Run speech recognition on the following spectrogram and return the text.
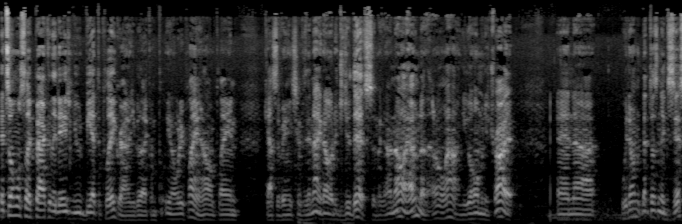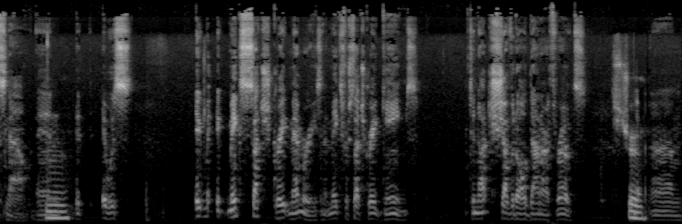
It's almost like back in the days when you would be at the playground and you'd be like, I'm, you know, what are you playing? Oh, I'm playing Castlevania Symphony of the Night. Oh, did you do this? And they go, No, I haven't done that. Oh, wow. And you go home and you try it, and uh, we don't. That doesn't exist now. And it it was it it makes such great memories and it makes for such great games to not shove it all down our throats. It's true. Um,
